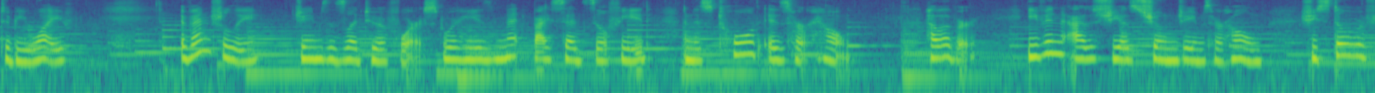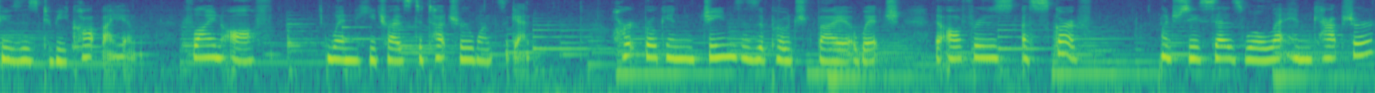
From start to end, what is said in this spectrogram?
to be wife. Eventually, James is led to a forest where he is met by said sylphide and is told is her home. However, even as she has shown James her home, she still refuses to be caught by him, flying off when he tries to touch her once again. Heartbroken, James is approached by a witch that offers a scarf, which she says will let him capture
